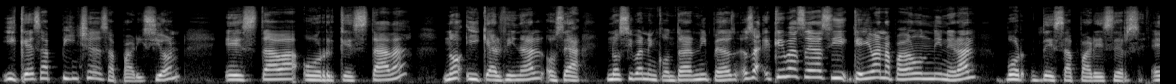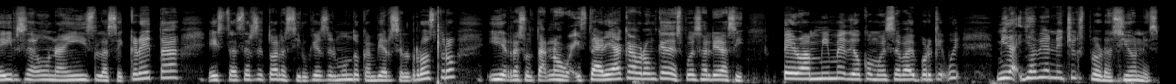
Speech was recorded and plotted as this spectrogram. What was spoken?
y que esa pinche desaparición estaba orquestada, ¿no? Y que al final, o sea, no se iban a encontrar ni pedazos. O sea, que iba a ser así, que iban a pagar un dineral por desaparecerse e irse a una isla secreta, este, hacerse todas las cirugías del mundo, cambiarse el rostro y resultar, no, güey, estaría cabrón que después saliera así. Pero a mí me dio como ese vibe porque, güey, mira, ya habían hecho exploraciones.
